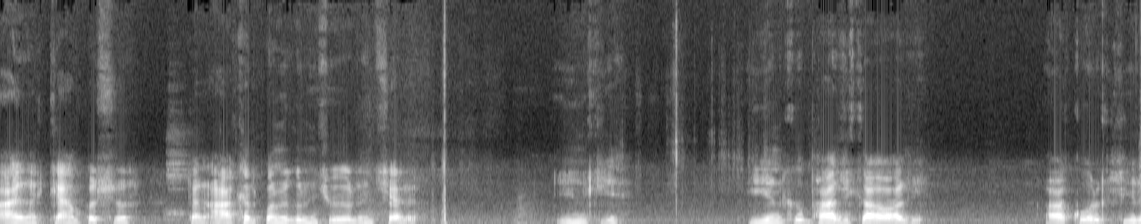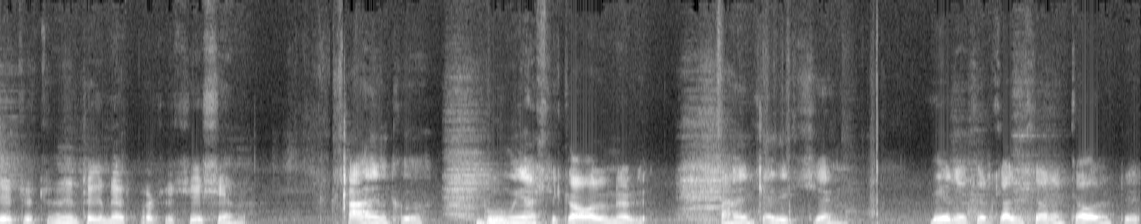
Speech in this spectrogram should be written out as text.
ఆయన క్యాంపస్లో తన ఆఖరి పనుల గురించి వివరించారు. ఈయనకి ఈయనకు భార్య కావాలి. ఆ కోరిక తీరేటట్టు నేను తగిన ఏర్పాట్లు చేశాను. ఆయనకు భూమి ఆస్తి కావాలన్నాడు. ఆయనకి అది ఇచ్చాను. వేరే ఒకరికి అధికారం కావాలంటే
